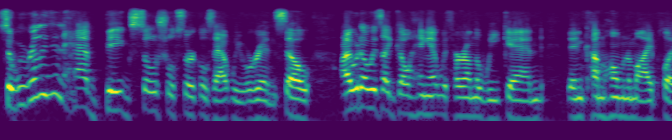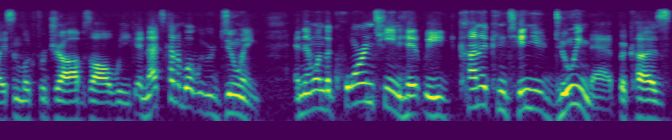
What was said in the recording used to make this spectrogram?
So we really didn't have big social circles that we were in. So I would always like go hang out with her on the weekend, then come home to my place and look for jobs all week. And that's kind of what we were doing. And then when the quarantine hit, we kind of continued doing that because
